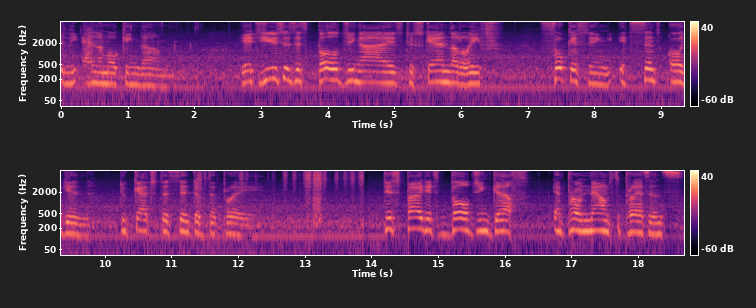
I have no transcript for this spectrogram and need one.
in the animal kingdom. It uses its bulging eyes to scan the reef, focusing its scent organ to catch the scent of the prey. Despite its bulging girth and pronounced presence,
